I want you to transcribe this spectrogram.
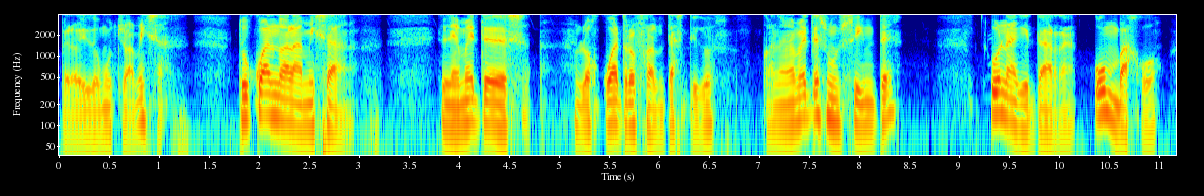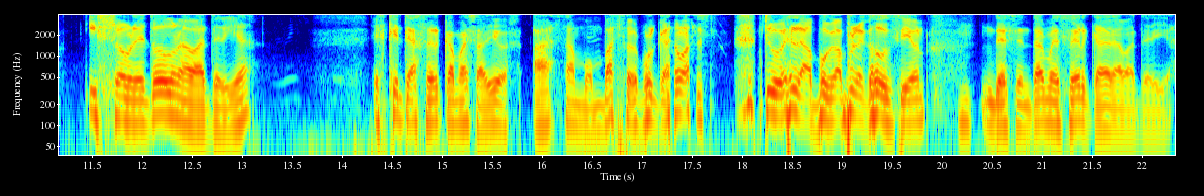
pero he ido mucho a misa. Tú cuando a la misa le metes los cuatro fantásticos, cuando le metes un sinte, una guitarra, un bajo y sobre todo una batería, es que te acerca más a Dios, a zambombazos, porque además tuve la poca precaución de sentarme cerca de la batería.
